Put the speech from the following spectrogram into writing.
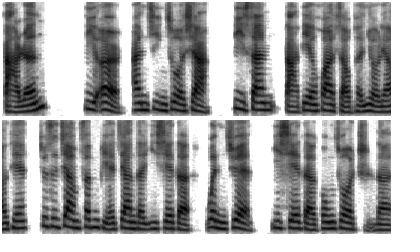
打人。第二，安静坐下；第三，打电话找朋友聊天，就是这样分别这样的一些的问卷，一些的工作纸呢，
